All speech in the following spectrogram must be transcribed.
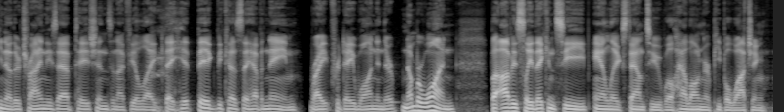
you know, they're trying these adaptations and I feel like they hit big because they have a name, right, for day one and they're number one. But obviously they can see analytics down to, well, how long are people watching?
